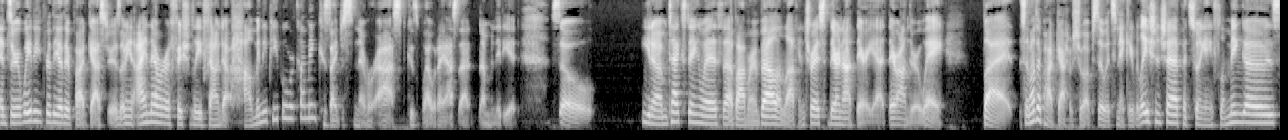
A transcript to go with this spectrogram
And so we're waiting for the other podcasters. I mean, I never officially found out how many people were coming because I just never asked. Because why would I ask that? I'm an idiot. So, you know, I'm texting with uh, Bomber and Bell and Lock and Tris. They're not there yet. They're on their way. But some other podcasters show up. So it's Naked Relationship, it's Swinging Flamingos,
